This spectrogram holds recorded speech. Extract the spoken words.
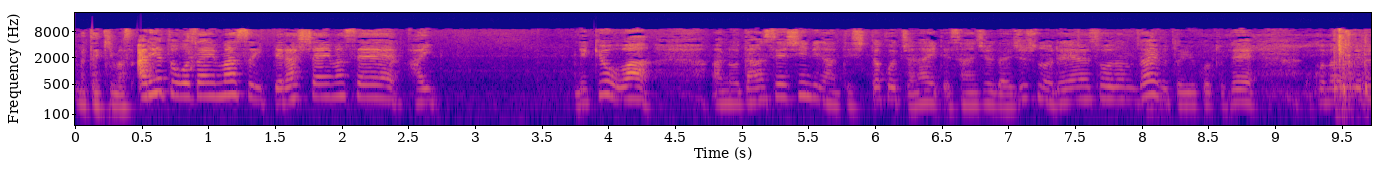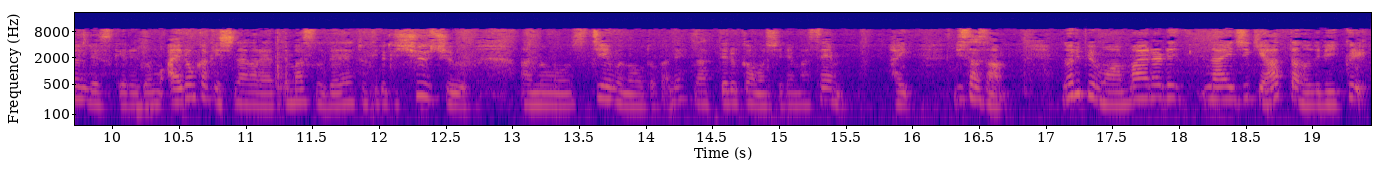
また来ます。ありがとうございます。いってらっしゃいませ。はい。で今日はあの男性心理なんて知ったことじゃないで30代女子の恋愛相談ライブということで行われてるんですけれどもアイロンかけしながらやってますのでね時々シューシューあのスチームの音がね鳴ってるかもしれません。はい。リサさんのりぴも甘えられない時期あったのでびっくり。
